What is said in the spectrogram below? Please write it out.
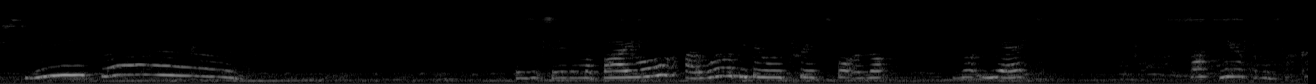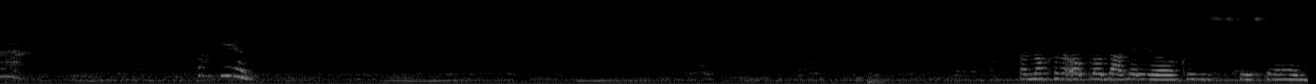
Street Club. As it says on my bio, I will be doing trade spot not, not yet. Fuck you, motherfucker. Fuck you. I'm not gonna upload that video because it's just um,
